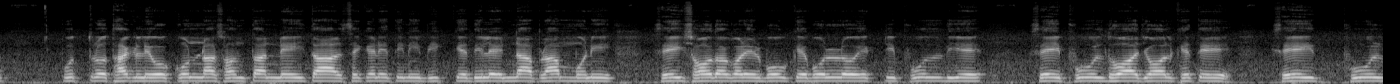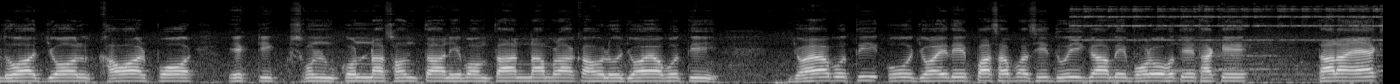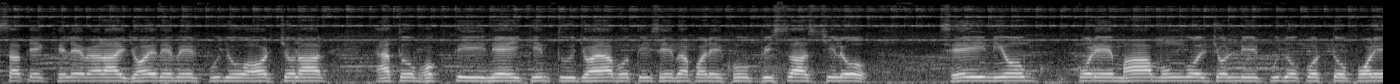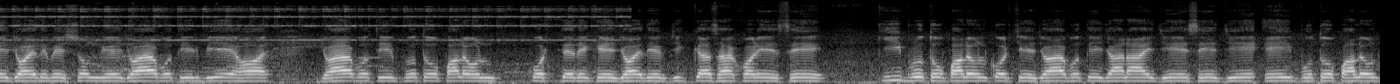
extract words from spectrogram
পুত্র থাকলেও কন্যা সন্তান নেই, তার সেখানে তিনি ভিক্ষে দিলেন না। ব্রাহ্মণী সেই সওদাগরের বউকে বলল, একটি ফুল দিয়ে সেই ফুল ধোয়া জল খেতে। সেই ফুল ধোয়া জল খাওয়ার পর একটি কন্যা সন্তান এবং তার নাম রাখা হলো জয়াবতী। জয়াবতী ও জয়দেব পাশাপাশি দুই গ্রামে বড় হতে থাকে। তারা একসাথে খেলে বেড়ায় জয়দেবের পুজো, অর্চনার। এত ভক্তি নেই, কিন্তু জয়াবতী সে ব্যাপারে খুব বিশ্বাস ছিল। সেই নিয়ম করে মা মঙ্গল চণ্ডীর পুজো করত, পরে জয়দেবের সঙ্গে জয়াবতীর বিয়ে হয়। জয়াবতী ব্রত পালন করতে দেখে জয়দেব জিজ্ঞাসা করে, সে কি ব্রত পালন করছে? জয়াবতী জানায় যে সে যে এই ব্রত পালন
